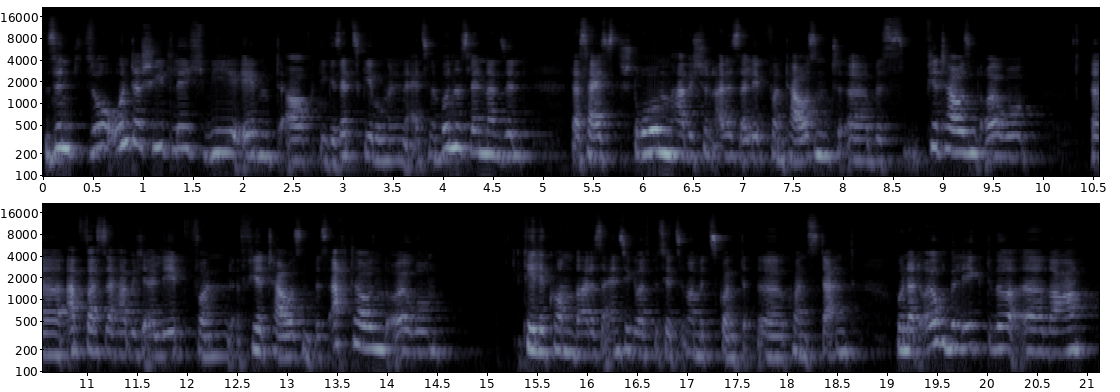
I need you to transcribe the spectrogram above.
sind so unterschiedlich, wie eben auch die Gesetzgebungen in den einzelnen Bundesländern sind. Das heißt, Strom habe ich schon alles erlebt von 1000 äh, bis 4000 Euro. Äh, Abwasser habe ich erlebt von 4000 bis 8000 Euro. Telekom war das Einzige, was bis jetzt immer mit äh, konstant 100 Euro belegt äh, war.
